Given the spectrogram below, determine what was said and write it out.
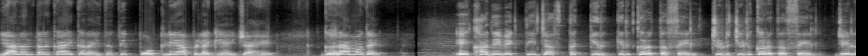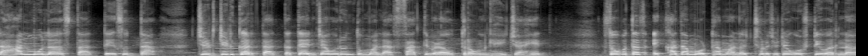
यानंतर काय करायचं? ती पोटली आपल्याला घ्यायची आहे. घरामध्ये एखादी व्यक्ती जास्त किरकिर करत असेल चिडचिड करत असेल जे लहान मुलं असतात ते सुद्धा चिडचिड करतात. तर त्यांच्यावरून तुम्हाला सात वेळा उतरवून घ्यायचे आहेत. सोबतच एखादा मोठा माणूस छोट्या छोट्या गोष्टीवरनं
